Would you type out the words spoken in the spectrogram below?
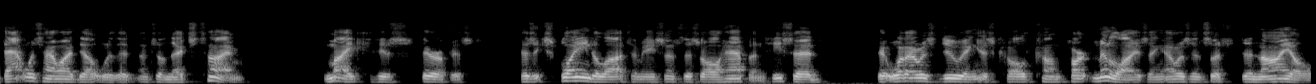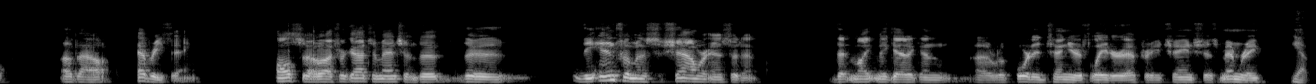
That was how I dealt with it until next time. Mike, his therapist, has explained a lot to me since this all happened. He said, that what I was doing is called compartmentalizing. I was in such denial about everything. Also, I forgot to mention the the the infamous shower incident that Mike McGettigan uh, reported 10 years later after he changed his memory. Yep.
